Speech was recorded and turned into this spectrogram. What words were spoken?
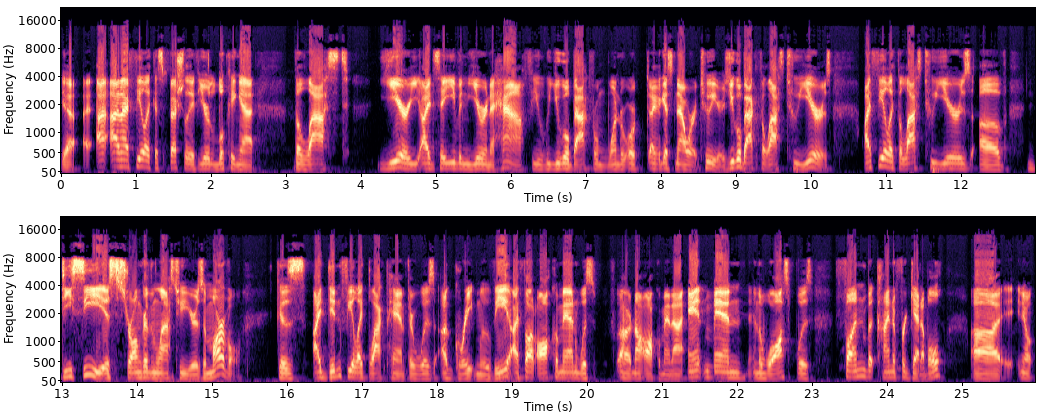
Yeah, I, and I feel like especially if you're looking at the last year, I'd say even year and a half, you you go back from Wonder, or I guess now we're at two years. You go back the last two years. I feel like the last two years of DC is stronger than the last two years of Marvel because I didn't feel like Black Panther was a great movie. I thought Aquaman was uh, not Aquaman, uh, Ant Man and the Wasp was fun but kind of forgettable. Uh, you know,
